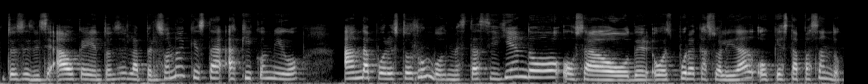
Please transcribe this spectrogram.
Entonces dice, ah, ok, entonces la persona que está aquí conmigo anda por estos rumbos, me está siguiendo, o sea, o, es pura casualidad, o qué está pasando.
